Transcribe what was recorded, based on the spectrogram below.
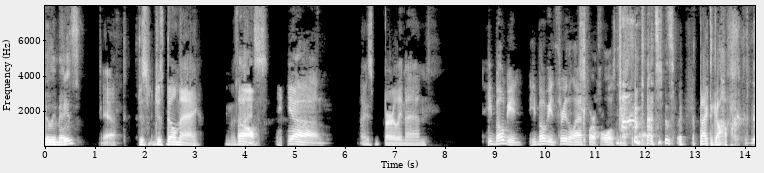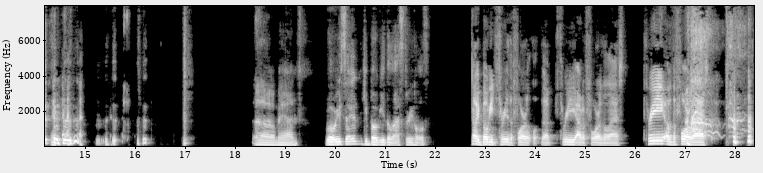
Billy Mays? Yeah. just just Bill May. He was Oh. nice, Yeah. nice burly man. He bogeyed. He bogeyed three of the last four holes. To miss the cut. That's just Back to golf. oh man, What were you saying? He bogeyed the last three holes. No, he bogeyed three of the four. The three out of four of the last. Three of the four last.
